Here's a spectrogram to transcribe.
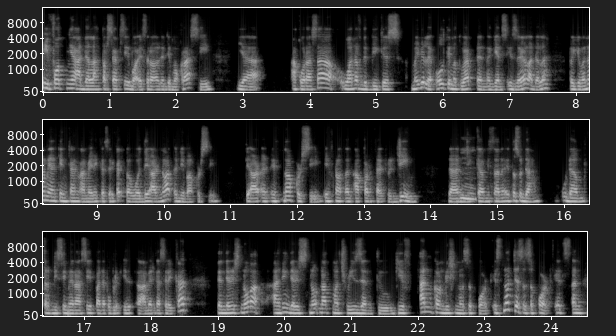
pivotnya adalah persepsi bahwa Israel adalah demokrasi, ya aku rasa one of the biggest, maybe like ultimate weapon against Israel adalah bagaimana meyakinkan Amerika Serikat bahwa they are not a democracy they are an ethnocracy, if not an apartheid regime. Dan hmm. jika misalnya itu sudah udah terdiseminasi pada publik Amerika Serikat, then there is no, I think there is not not much reason to give unconditional support. It's not just a support, it's an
